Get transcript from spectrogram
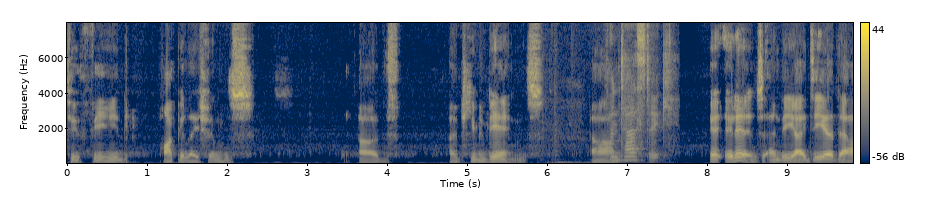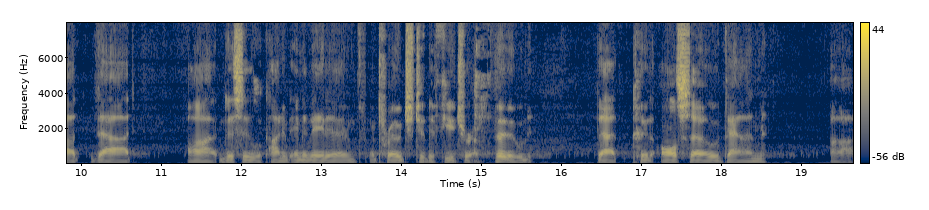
to feed populations of, of human beings. Um, Fantastic. It, it is, and the idea that that uh, this is a kind of innovative approach to the future of food that could also then uh,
